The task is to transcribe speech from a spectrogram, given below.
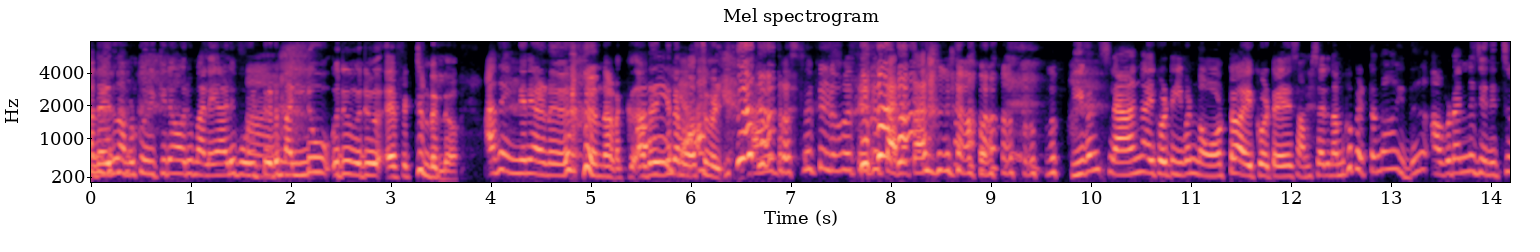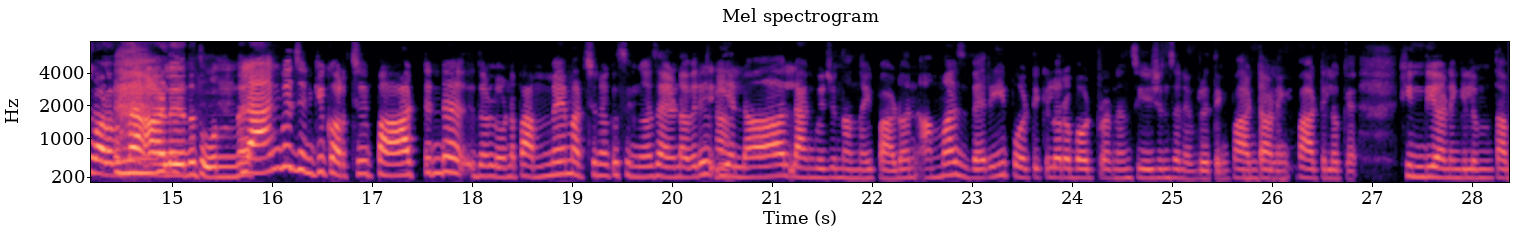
അതായത് നമുക്ക് ഒരിക്കലും ഒരു മലയാളി പോയിട്ട് ഒരു മല്ലു ഒരു ഒരു എഫക്റ്റ് ഉണ്ടല്ലോ. അതെങ്ങനെയാണ് നടക്കുക അതെങ്ങനെ. പോസിബിൾ ഡ്രസ്സൊക്കെ ഈവൻ സ്ലാങ് ആയിക്കോട്ടെ ഈവൻ നോട്ടം ആയിക്കോട്ടെ സംസാരം നമുക്ക് പെട്ടെന്ന് ഇത് അവിടെ തന്നെ ജനിച്ചു വളർന്ന ആൾ എന്ന് തോന്നുന്നു ലാംഗ്വേജ് എനിക്ക് കുറച്ച് പാട്ടിന്റെ ഇതുള്ളതുകൊണ്ട് അപ്പൊ അമ്മയും അച്ഛനും ഒക്കെ സിംഗേഴ്സ് ആയതുകൊണ്ട് അവർ ഈ എല്ലാ ലാംഗ്വേജും നന്നായി പാടും. അമ്മ is very particular about pronunciations and everything പാട്ടാണെങ്കിൽ പാട്ടിലൊക്കെ. ഹിന്ദി ആണെങ്കിലും തമിഴ്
